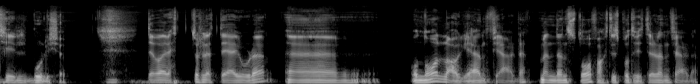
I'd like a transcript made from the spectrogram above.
til boligkjøp. Det var rett og slett det jeg gjorde. Og nå lager jeg en fjerde, men den står faktisk på Twitter, den fjerde.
